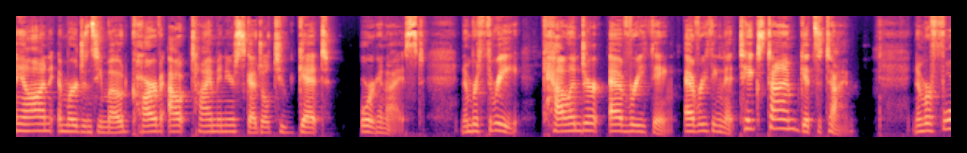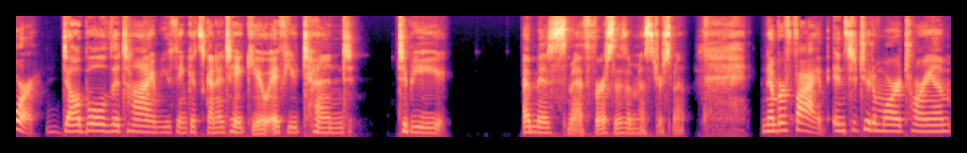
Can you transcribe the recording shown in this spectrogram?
on emergency mode, carve out time in your schedule to get organized. Number three, calendar everything. Everything that takes time gets a time. Number four, double the time you think it's going to take you if you tend to be a Ms. Smith versus a Mr. Smith. Number five, institute a moratorium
